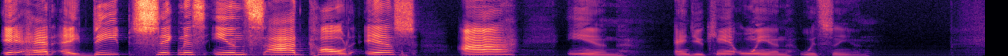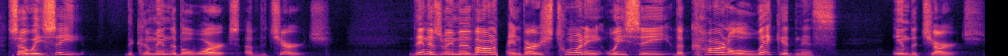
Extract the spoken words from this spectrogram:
it had a deep sickness inside called S I N. And you can't win with sin. So we see the commendable works of the church. Then, as we move on, in verse 20, we see the carnal wickedness in the church.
